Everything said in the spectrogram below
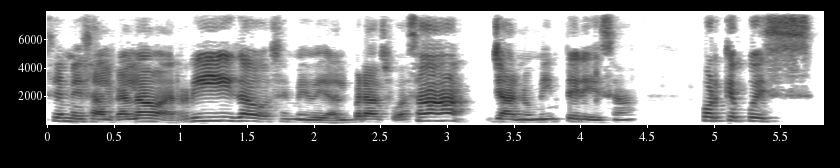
se me salga la barriga o se me vea el brazo así, ya no me interesa, porque pues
